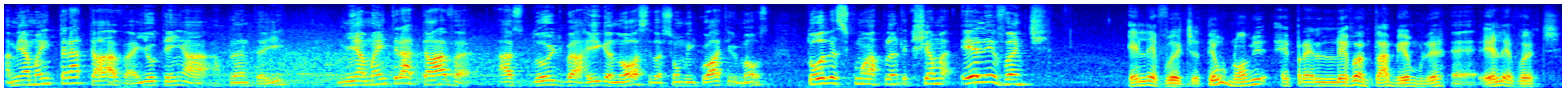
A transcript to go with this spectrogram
a minha mãe tratava, e eu tenho a, a planta aí, minha mãe tratava as dores de barriga nossa, nós somos em quatro irmãos, todas com uma planta que chama elevante. Elevante, até o nome é para levantar mesmo, né? É. Elevante.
